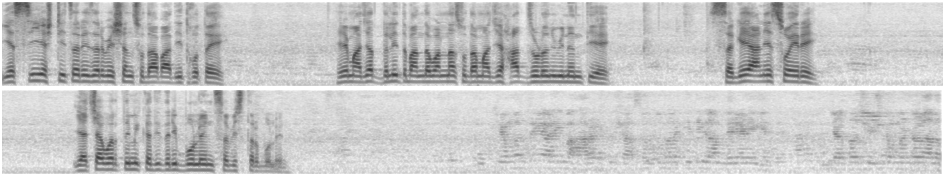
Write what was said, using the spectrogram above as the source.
एस सी एस टीचं रिझर्वेशनसुद्धा बाधित होतं आहे हे माझ्या दलित बांधवांनासुद्धा माझे हात जोडून विनंती आहे. सगळे आणि सोयरे. याच्यावरती मी कधीतरी बोलेन सविस्तर बोलेन मुख्यमंत्री आणि महाराष्ट्र शासन तुम्हाला किती गांभीर्याने घेते तुमच्या आता शिष्टमंडळ आलं होतं तुमचा फोनवर बोलणं सुद्धा झालेलं आहे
